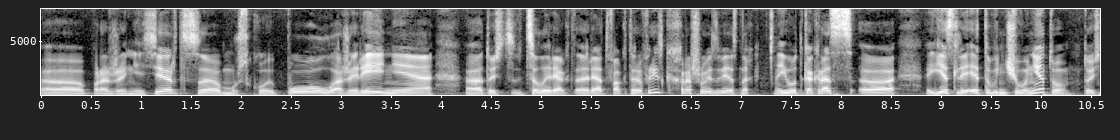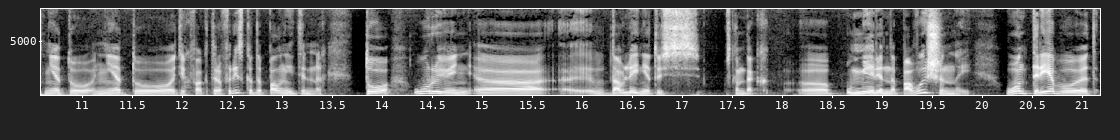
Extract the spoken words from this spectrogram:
э, поражение сердца, мужской пол, ожирение, э, то есть целый ряд, ряд факторов риска хорошо известных. И вот как раз э, если этого ничего нету, то есть нету, нету этих факторов риска дополнительных, то уровень давления, то есть, скажем так, умеренно повышенный, он требует,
